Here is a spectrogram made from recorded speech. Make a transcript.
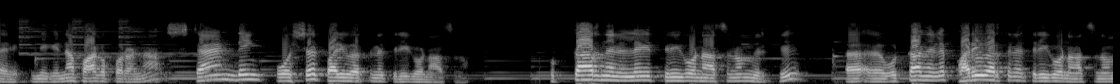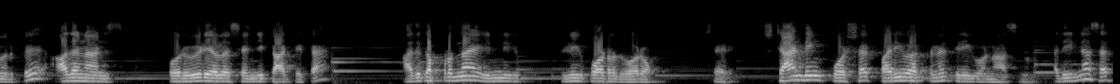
சரி இன்னைக்கு என்ன பார்க்க போறோம்னா ஸ்டாண்டிங் போஸ்டர் பரிவர்த்தனை திரிகோணாசனம். உட்கார்ந்த நிலை திரிகோணாசனம் இருக்கு. உட்கார்ந்த நிலை பரிவர்த்தனை திரிகோணாசனம் இருக்கு. அதை நான் ஒரு வீடியோவில் செஞ்சு காட்டிட்டேன். அதுக்கப்புறம் தான் இன்னைக்கு இன்னைக்கு போடுறது வரும். சரி ஸ்டாண்டிங் போஸ்டர் பரிவர்த்தனை திரிகோணாசனம். அது என்ன சார்?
